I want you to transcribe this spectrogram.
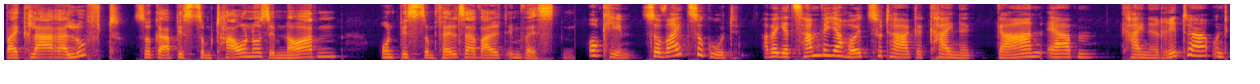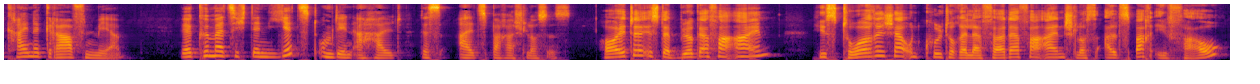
Bei klarer Luft sogar bis zum Taunus im Norden und bis zum Pfälzerwald im Westen. Okay, so weit, so gut. Aber jetzt haben wir ja heutzutage keine Garnerben, keine Ritter und keine Grafen mehr. Wer kümmert sich denn jetzt um den Erhalt des Alsbacher Schlosses? Heute ist der Bürgerverein, historischer und kultureller Förderverein Schloss Alsbach e.V.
